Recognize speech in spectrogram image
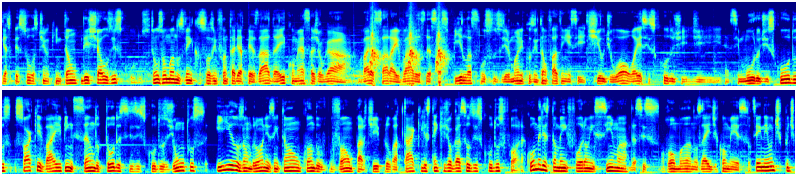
e as pessoas tinham que então deixar os escudos. Então os romanos vêm com suas infantaria pesada aí começa a jogar várias saraivadas dessas pilas. Os germânicos então fazem esse shield wall, aí esse escudo de, de esse muro de escudos, só que vai pinçando todos esses escudos juntos e os Ambrones então quando vão partir para o ataque eles têm que jogar seus escudos fora. Como eles também foram em cima desses romanos aí de começo, sem nenhum tipo de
